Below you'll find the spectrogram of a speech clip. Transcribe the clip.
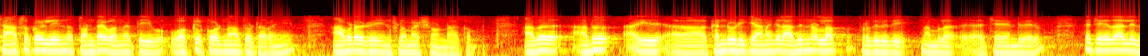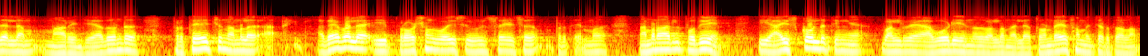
ശ്വാസക്കുഴലിൽ നിന്ന് തൊണ്ട വന്നിട്ട് ഈ വോക്കൽ കോഡിനകത്തോട്ട് ഇറങ്ങി അവിടെ ഒരു ഇൻഫ്ലമേഷൻ ഉണ്ടാക്കും. അത് അത് കണ്ടുപിടിക്കുകയാണെങ്കിൽ അതിനുള്ള പ്രതിവിധി നമ്മൾ ചെയ്യേണ്ടി വരും. ചെയ്താൽ ഇതെല്ലാം മാറുകയും ചെയ്യും. അതുകൊണ്ട് പ്രത്യേകിച്ച് നമ്മൾ അതേപോലെ ഈ പ്രൊഫഷണൽ വോയിസ് യൂസേഴ്സ് നമ്മുടെ നാട്ടിൽ പൊതുവേ ഈ ഐസ് കോൾഡ് തിങ് വളരെ അവോയ്ഡ് ചെയ്യുന്നത് വളരെ നല്ല തൊണ്ടയെ സംബന്ധിച്ചിടത്തോളം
